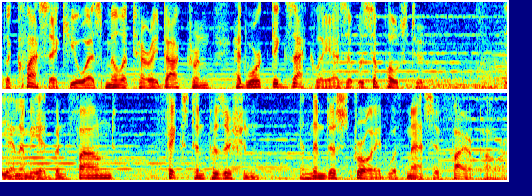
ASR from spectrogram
The classic U.S. military doctrine had worked exactly as it was supposed to. The enemy had been found, fixed in position, and then destroyed with massive firepower.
